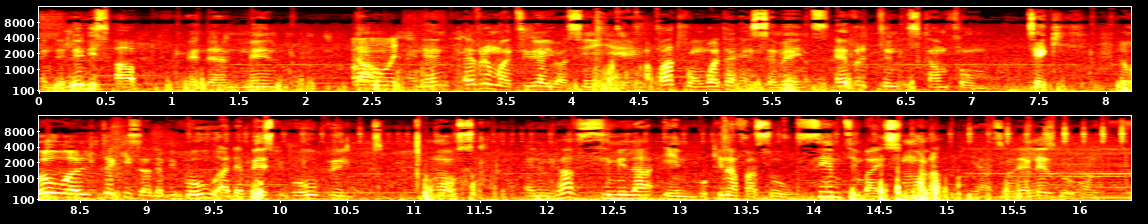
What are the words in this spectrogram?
And the ladies up and the men down. Oh. And then every material you are seeing here, apart from water and cement, everything is come from Turkey. The whole world, Turkeys are the people who are the best people who build mosque and we have similar in Burkina Faso. Same thing but smaller. Yeah so then let's go on.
